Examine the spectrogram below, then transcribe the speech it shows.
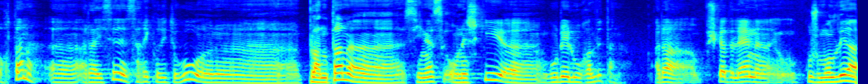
hortan, uh, ara zarriko ditugu, uh, plantan, uh, zinez, oneski, uh, gure lugaldetan. Ara, piskat lehen, kus moldea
